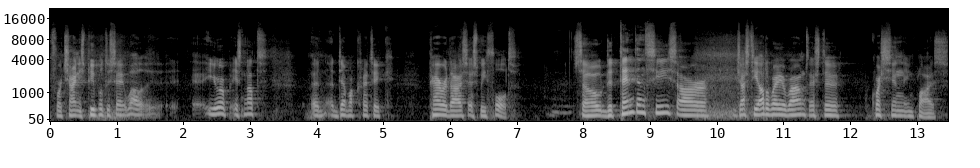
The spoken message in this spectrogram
for Chinese people to say, well, uh, Europe is not a, a democratic paradise as we thought. So the tendencies are just the other way around as the question implies.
